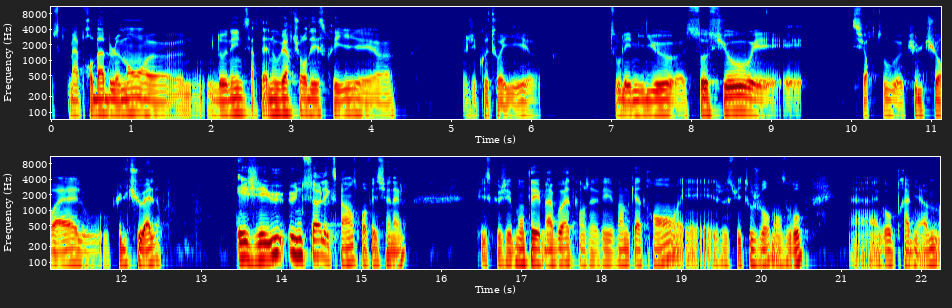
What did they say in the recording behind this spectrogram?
ce qui m'a probablement euh, donné une certaine ouverture d'esprit et euh, j'ai côtoyé euh, tous les milieux euh, sociaux et, surtout euh, culturels ou cultuels. Et j'ai eu une seule expérience professionnelle, puisque j'ai monté ma boîte quand j'avais 24 ans et je suis toujours dans ce groupe, euh, un groupe premium,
